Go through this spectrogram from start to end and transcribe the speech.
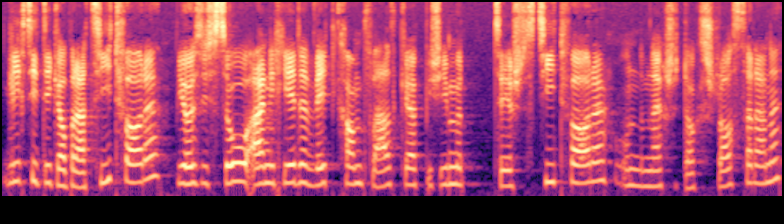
Gleichzeitig aber auch Zeitfahren. Bei uns ist es so, eigentlich jeder Wettkampf, Weltcup, ist immer zuerst das Zeitfahren und am nächsten Tag das Strassenrennen.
